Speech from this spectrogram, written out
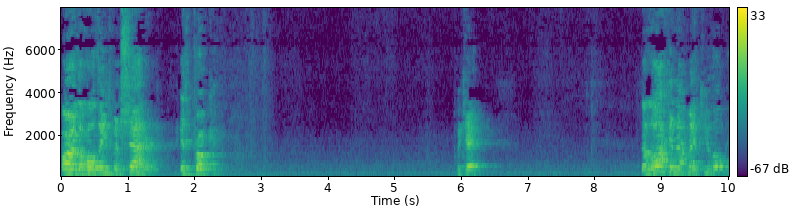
or the whole thing's been shattered. It's broken. Okay? The law cannot make you holy.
